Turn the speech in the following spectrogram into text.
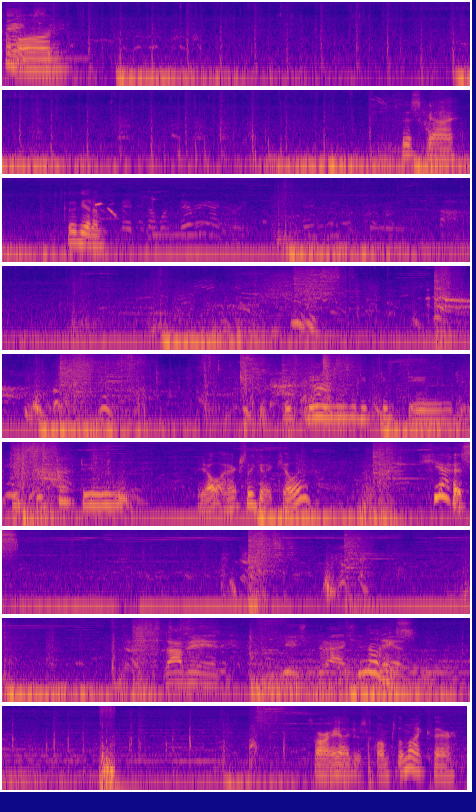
Come on. This guy. Go get him. Y'all actually gonna kill him? Yes! Nice! Sorry, I just bumped the mic there.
